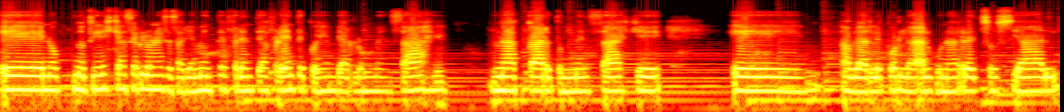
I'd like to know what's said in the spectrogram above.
Eh, no, tienes que hacerlo necesariamente frente a frente, puedes enviarle un mensaje, una carta, un mensaje, eh, hablarle por alguna red social,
